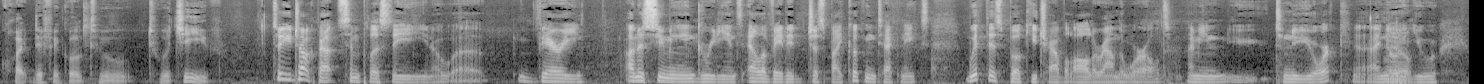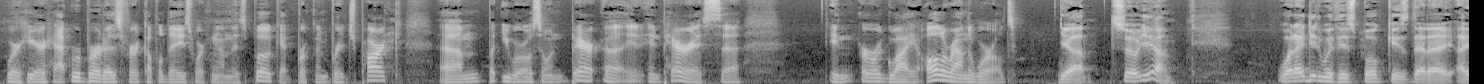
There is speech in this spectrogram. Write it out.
quite difficult to to achieve. So you talk about simplicity, you know, uh, very unassuming ingredients elevated just by cooking techniques. With this book, you traveled all around the world. I mean, you, to New York. I know Yeah. you were here at Roberta's for a couple days working on this book at Brooklyn Bridge Park, um, but you were also in, Bar- uh, in, in Paris, uh, in Uruguay, all around the world. Yeah. So yeah, what I did with this book is that I I,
